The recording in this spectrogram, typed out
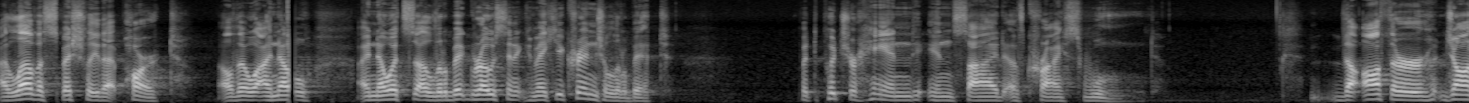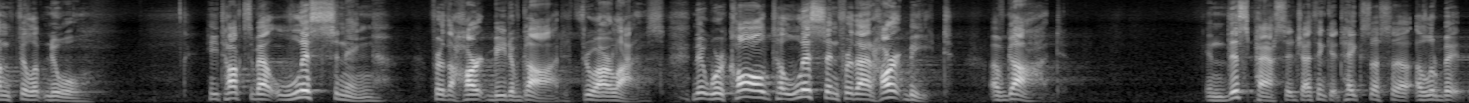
I love especially that part, although I know, I know it's a little bit gross and it can make you cringe a little bit. But to put your hand inside of Christ's wound. The author, John Philip Newell, he talks about listening for the heartbeat of God through our lives that we're called to listen for that heartbeat of God. In this passage, I think it takes us a, a little bit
